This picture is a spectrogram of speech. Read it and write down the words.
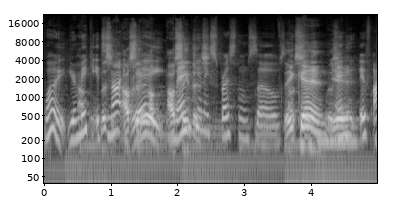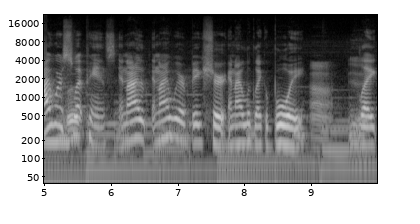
What you're Uh, making? It's listen, not I'll say- gay. I'll- I'll say men can this. express themselves. They can. listen. Yeah. And if I wear sweatpants and I and I wear a big shirt and I look like a boy, Uh, Yeah. like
